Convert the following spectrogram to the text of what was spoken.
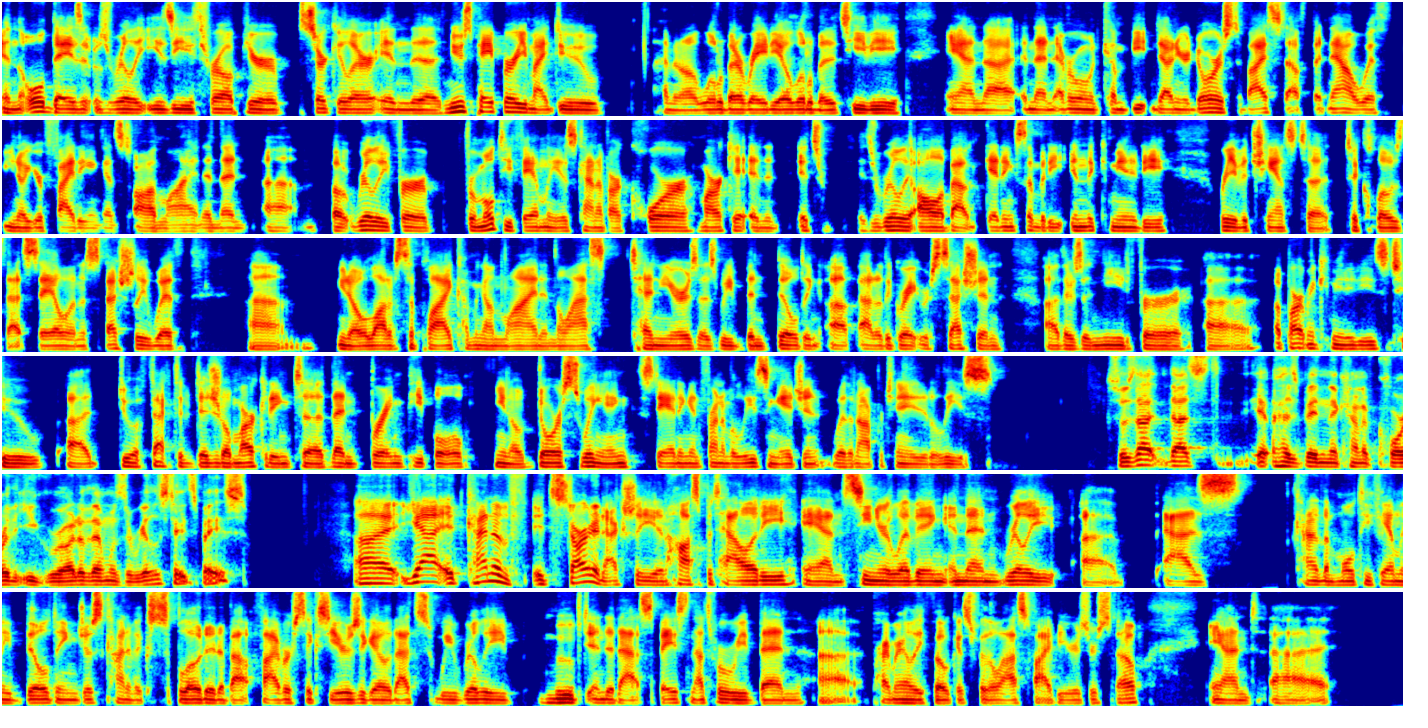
in the old days, it was really easy. You throw up your circular in the newspaper. You might do I don't know, a little bit of radio, a little bit of TV, and uh, and then everyone would come beating down your doors to buy stuff. But now with you know you're fighting against online, and then um, but really for for multifamily is kind of our core market, and it's it's really all about getting somebody in the community where you have a chance to to close that sale, and especially with um, you know a lot of supply coming online in the last 10 years as we've been building up out of the great recession. Uh, there's a need for uh, apartment communities to uh, do effective digital marketing to then bring people you know door swinging standing in front of a leasing agent with an opportunity to lease. So is that that's it has been the kind of core that you grew out of them was the real estate space? Uh, yeah, it kind of it started actually in hospitality and senior living, and then really uh, as kind of the multifamily building just kind of exploded about five or six years ago. That's we really moved into that space, and that's where we've been uh, primarily focused for the last five years or so. And uh,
